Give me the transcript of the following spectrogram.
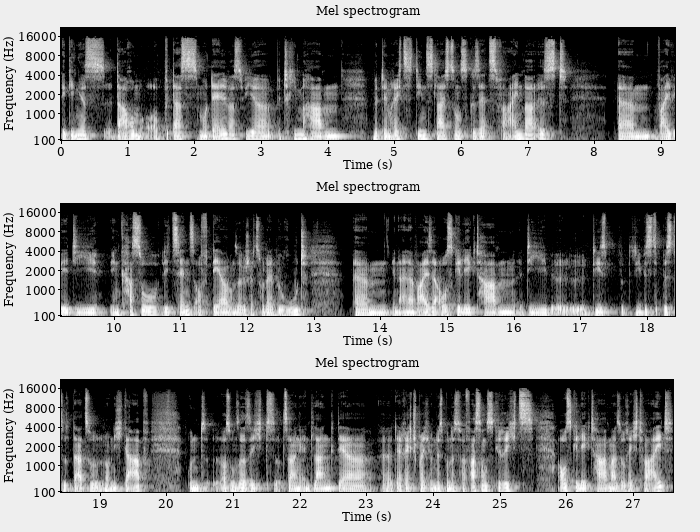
ging es darum, ob das Modell, was wir betrieben haben, mit dem Rechtsdienstleistungsgesetz vereinbar ist ähm, weil wir die Inkasso-Lizenz, auf der unser Geschäftsmodell beruht, in einer Weise ausgelegt haben, die, äh, die es die bis, bis dazu noch nicht gab und aus unserer Sicht sozusagen entlang der, äh, der Rechtsprechung des Bundesverfassungsgerichts ausgelegt haben, also recht weit.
